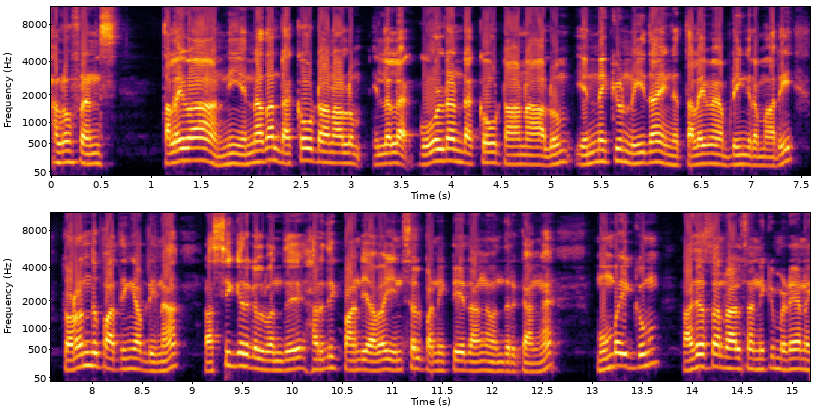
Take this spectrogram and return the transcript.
ஹலோ ஃப்ரெண்ட்ஸ் தலைவா நீ என்ன தான் டக் அவுட் ஆனாலும் இல்லைல்ல கோல்டன் டக் அவுட் ஆனாலும் என்னைக்கும் நீ தான் எங்கள் தலைவன் அப்படிங்கிற மாதிரி தொடர்ந்து பார்த்தீங்க அப்படின்னா ரசிகர்கள் வந்து ஹர்திக் பாண்டியாவை இன்சல்ட் பண்ணிக்கிட்டே தாங்க வந்திருக்காங்க. மும்பைக்கும் ராஜஸ்தான் ராயல்ஸ் அன்னைக்கும் இடையான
